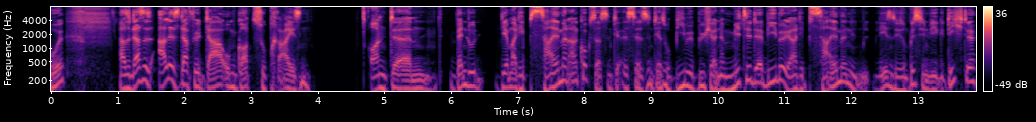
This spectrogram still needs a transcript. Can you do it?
cool. Also das ist alles dafür da, um Gott zu preisen. Und ähm, wenn du dir mal die Psalmen anguckst, das sind ja, ist ja, sind ja so Bibelbücher in der Mitte der Bibel, ja, die Psalmen lesen sich so ein bisschen wie Gedichte.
